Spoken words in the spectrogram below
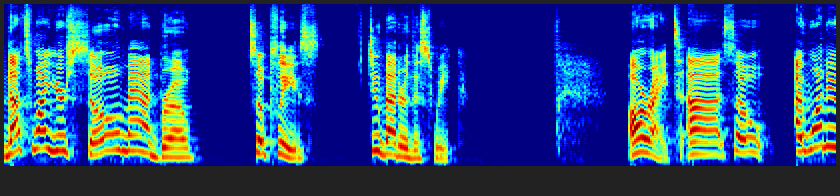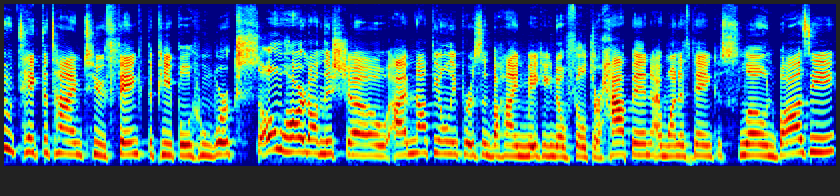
That's why you're so mad, bro. So please, do better this week. All right, uh, so I want to take the time to thank the people who work so hard on this show. I'm not the only person behind making No Filter happen. I want to thank Sloan Bozzi,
